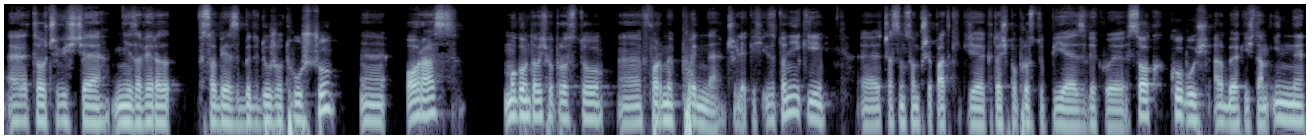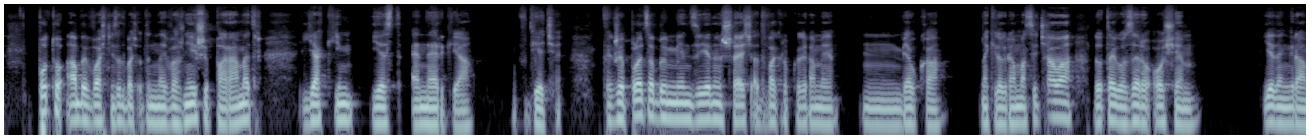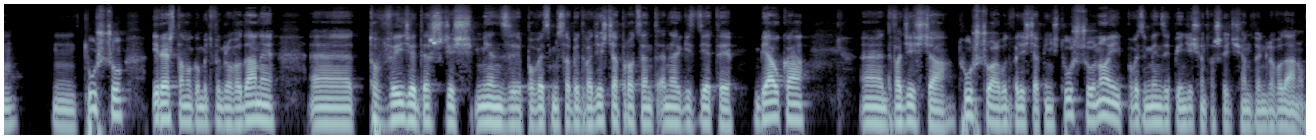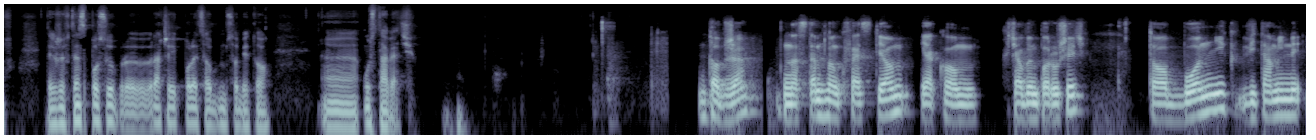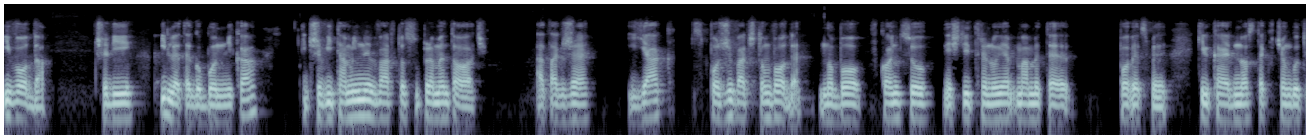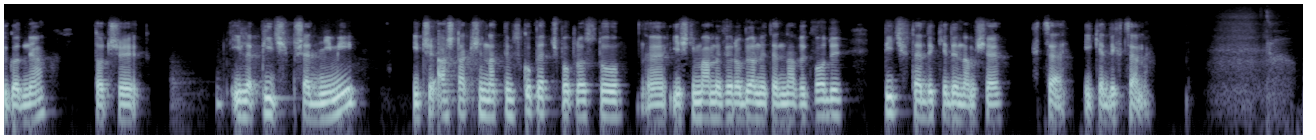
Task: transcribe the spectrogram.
E, to oczywiście nie zawiera w sobie zbyt dużo tłuszczu e, oraz mogą to być po prostu formy płynne, czyli jakieś izotoniki. Czasem są przypadki, gdzie ktoś po prostu pije zwykły sok, kubuś albo jakiś tam inny, po to, aby właśnie zadbać o ten najważniejszy parametr, jakim jest energia w diecie. Także polecałbym między 1,6 a 2 gramy mm, białka na kilogram masy ciała, do tego 0,8 1 gram mm, tłuszczu i reszta mogą być węglowodany. E, to wyjdzie też gdzieś między powiedzmy sobie 20% energii z diety białka, 20 e, tłuszczu albo 25 tłuszczu, no i powiedzmy między 50 a 60 węglowodanów. Także w ten sposób e, raczej polecałbym sobie to ustawiać. Dobrze. Następną kwestią, jaką chciałbym poruszyć, to błonnik, witaminy i woda. Czyli ile tego błonnika i czy witaminy warto suplementować, a także jak spożywać tą wodę. No bo w końcu, jeśli trenujemy, mamy te powiedzmy kilka jednostek w ciągu tygodnia, to czy ile pić przed nimi i czy aż tak się nad tym skupiać, czy po prostu, e, jeśli mamy wyrobiony ten nawyk wody, pić wtedy, kiedy nam się chce i kiedy chcemy.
